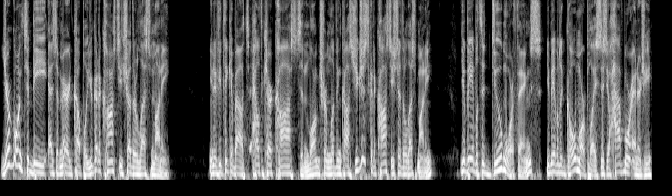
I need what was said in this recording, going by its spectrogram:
you're going to be, as a married couple, you're going to cost each other less money. You know, if you think about healthcare costs and long term living costs, you're just going to cost each other less money. You'll be able to do more things. You'll be able to go more places. You'll have more energy.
